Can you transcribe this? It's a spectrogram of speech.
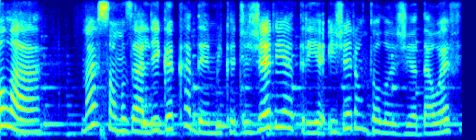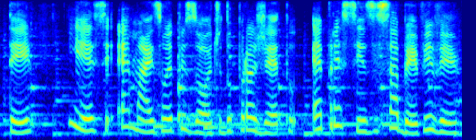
Olá! Nós somos a Liga Acadêmica de Geriatria e Gerontologia da UFT e esse é mais um episódio do projeto É Preciso Saber Viver.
